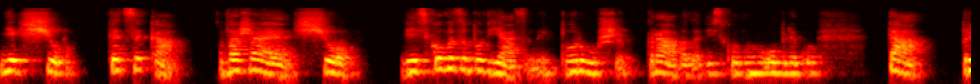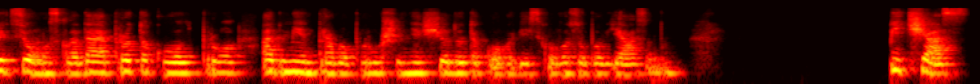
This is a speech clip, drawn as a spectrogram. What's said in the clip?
Якщо ТЦК вважає, що військовозобов'язаний порушив правила військового обліку та при цьому складає протокол про адмінправопорушення щодо такого військовозобов'язаного, під час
